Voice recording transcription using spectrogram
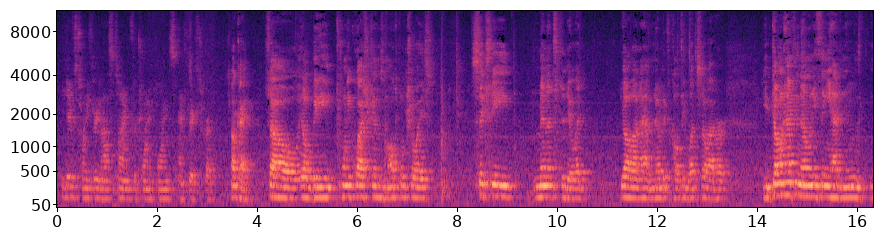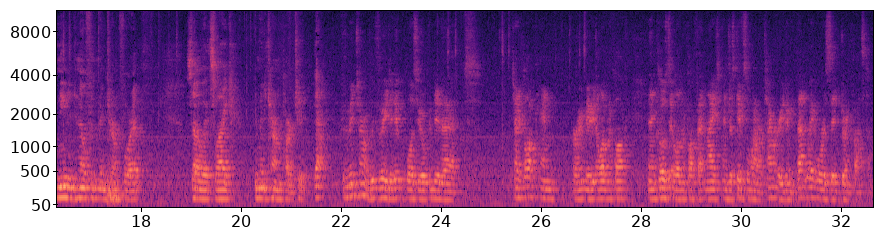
He gave us 23 last time for 20 points and 3 extra credit. Okay, so it'll be 20 questions, multiple choice, 60 minutes to do it. Y'all ought to have no difficulty whatsoever. You don't have to know anything you had to needed to know for the midterm for it. So it's like the midterm part two. Yeah. For the midterm, I believe the way you did it was you opened it at 10 o'clock and, or maybe 11 o'clock, and then closed at 11 o'clock that night and just gave us a one hour timer. Are you doing it that way or is it during class time?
